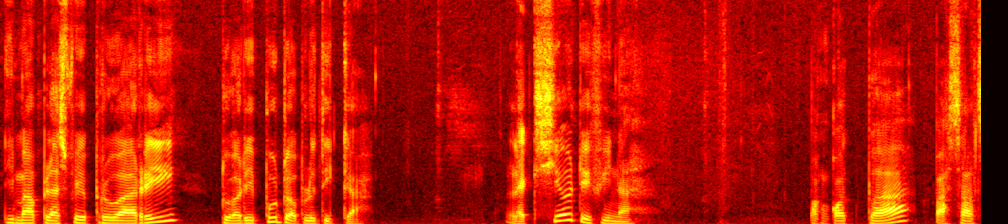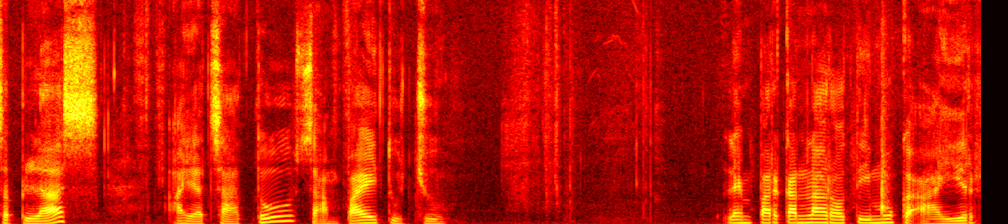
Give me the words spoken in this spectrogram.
15 Februari 2023 Lexio Divina. Pengkhotbah pasal 11 ayat 1 sampai 7 Lemparkanlah rotimu ke air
